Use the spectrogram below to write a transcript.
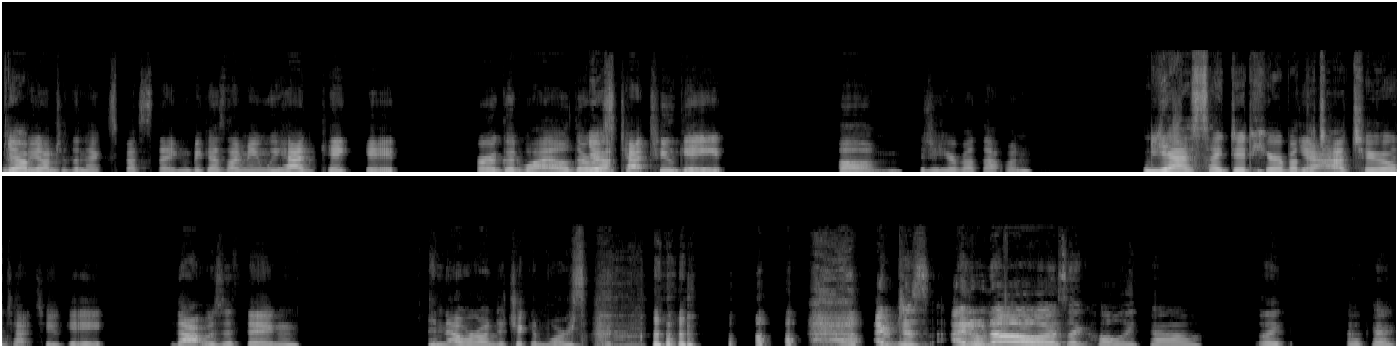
it'll Yep. be on to the next best thing because i mean we had cake gate for a good while there Yeah. was tattoo gate um did you hear about that one Yes, I did hear about Yeah, the tattoo. the tattoo gate that was a thing and now we're on to chicken wars i'm just i don't know i was like holy cow like okay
